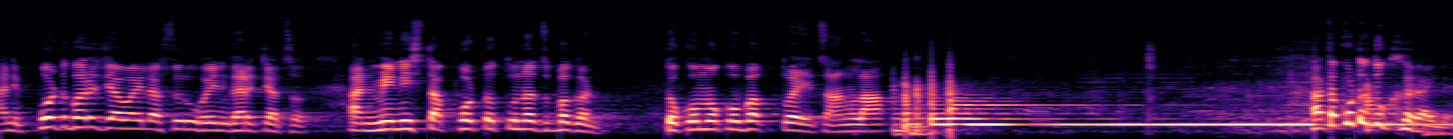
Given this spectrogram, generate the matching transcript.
आणि पोटभर जेवायला सुरू होईन घरच्याचं. आणि मी निसता फोटोतूनच बघन तो कोमको बघतोय चांगला. आता कुठं दुःख राहिलंय?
